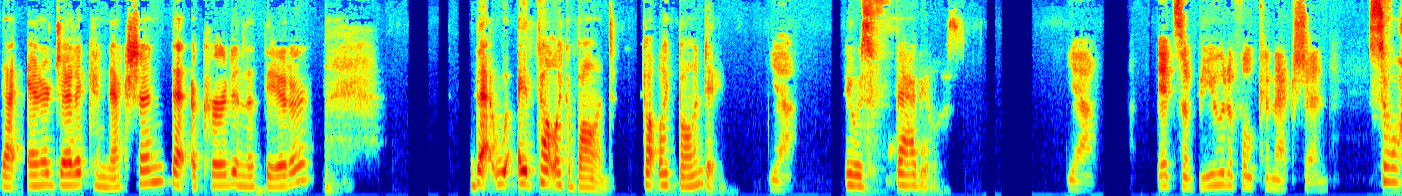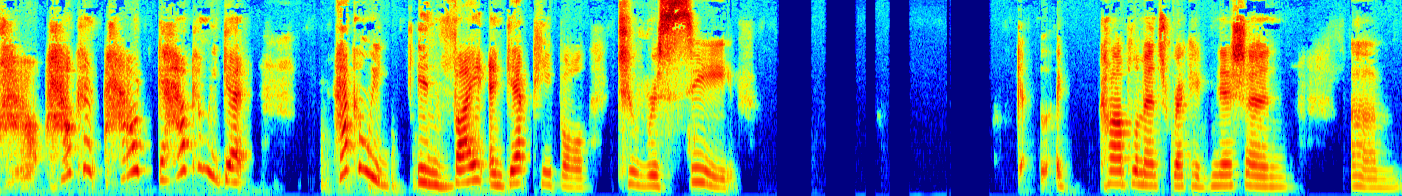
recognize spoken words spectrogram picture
that energetic connection that occurred in the theater that it felt like a bond felt like bonding. Yeah. It was fabulous. Yeah. It's a beautiful connection. So how how can how how can we get how can we invite and get people to receive compliments, recognition, um,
